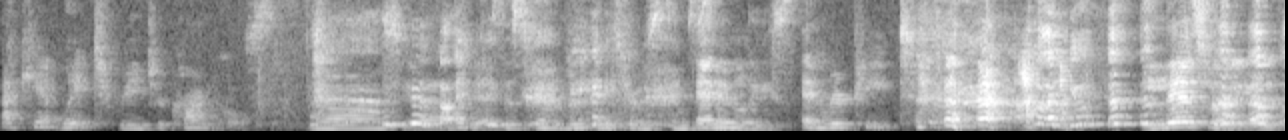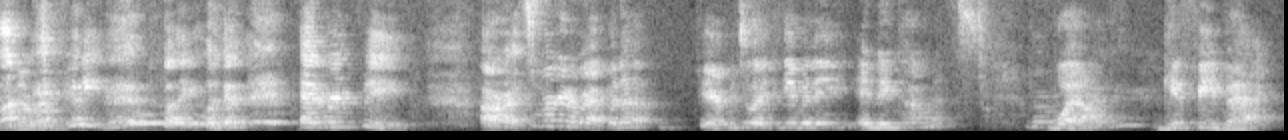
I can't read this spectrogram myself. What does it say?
I can't wait to read your chronicles. Yes, yes, yes. It's going to be interesting to say the least. And repeat. Literally, the repeat. like, and repeat. All right, so we're going to wrap it up. Pierre, would you like to give any ending comments? Well, give feedback.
